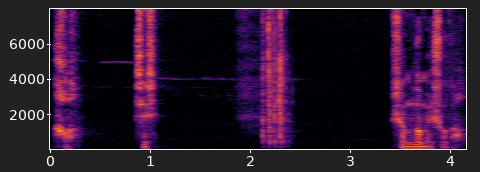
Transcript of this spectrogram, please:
好，谢谢。什么都没收到。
